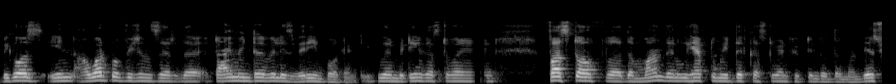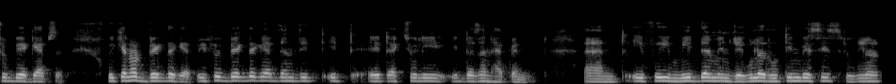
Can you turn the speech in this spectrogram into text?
because in our profession sir the time interval is very important. If we are meeting a customer in first of uh, the month then we have to meet that customer in 15th of the month. There should be a gap sir. We cannot break the gap. If we break the gap then it it it actually it doesn't happen and if we meet them in regular routine basis regular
